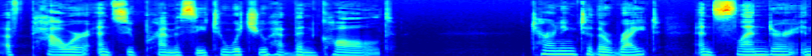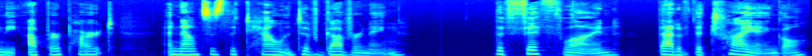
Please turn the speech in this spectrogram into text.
of power and supremacy to which you have been called. Turning to the right and slender in the upper part announces the talent of governing. The fifth line, that of the triangle,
